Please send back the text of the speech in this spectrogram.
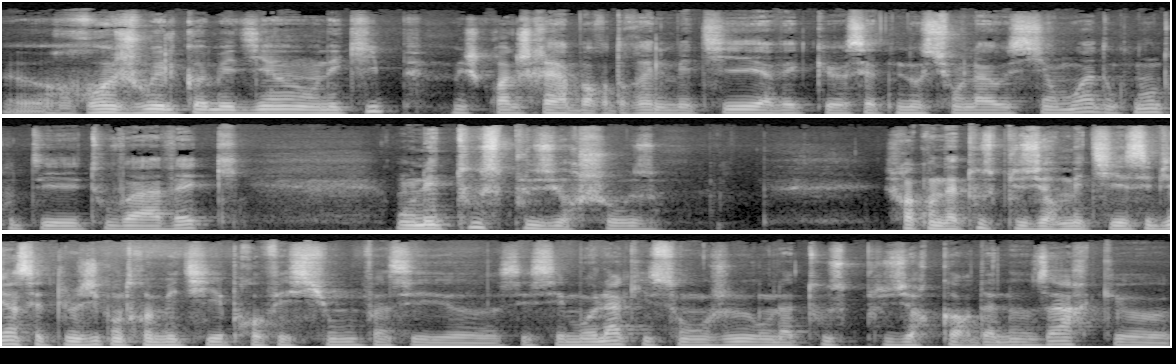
rejoué le comédien en équipe, mais je crois que je réaborderai le métier avec cette notion-là aussi en moi. Donc non, tout, est, tout va avec on est tous plusieurs choses. Je crois qu'on a tous plusieurs métiers. C'est bien cette logique entre métier et profession. Enfin, c'est euh, ces mots-là qui sont en jeu. On a tous plusieurs cordes à nos arcs. Euh,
